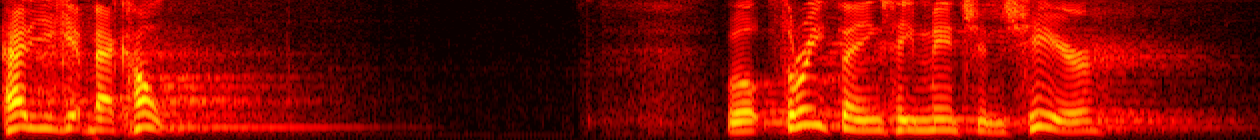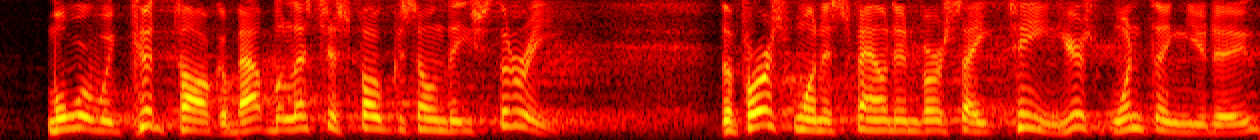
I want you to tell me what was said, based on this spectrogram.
How do you get back home? Well, three things he mentions here. More we could talk about, but let's just focus on these three. The first one is found in verse 18. Here's one thing you do.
